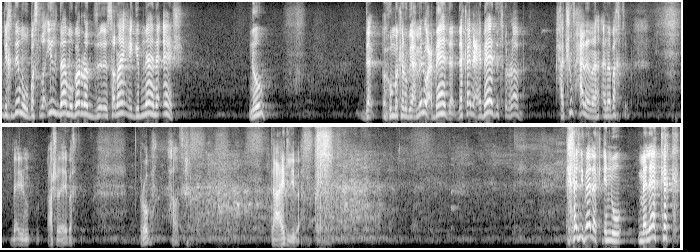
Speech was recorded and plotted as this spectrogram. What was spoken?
بيخدموا. بصلائيل ده مجرد صنايعي جبناه نقاش. نو no. ده هم كانوا بيعملوا عبادة. ده كان عبادة الرب. هتشوف حالا أنا أنا بختم. بقالي 10 دقايق بختم. ربع؟ حاضر. تعاد لي بقى. خلي بالك إنه ملاكك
